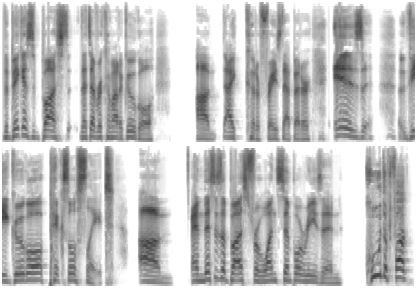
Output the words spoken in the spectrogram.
the biggest bust that's ever come out of Google um, I could have phrased that better, is the Google Pixel Slate. Um, and this is a bust for one simple reason. who the fuck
